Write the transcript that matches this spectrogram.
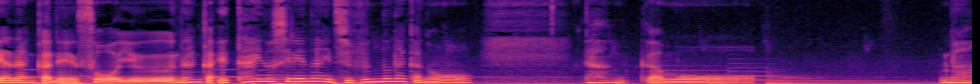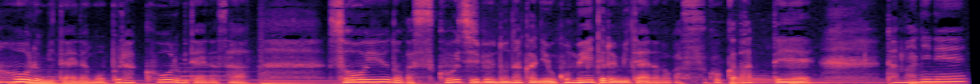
いやなんかねそういうなんか得体の知れない自分の中のなんかもうマンホールみたいなもうブラックホールみたいなさそういうのがすごい自分の中にうごめいてるみたいなのがすごくあってたまにね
